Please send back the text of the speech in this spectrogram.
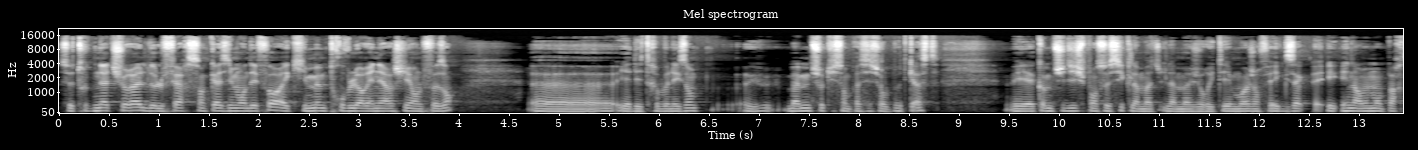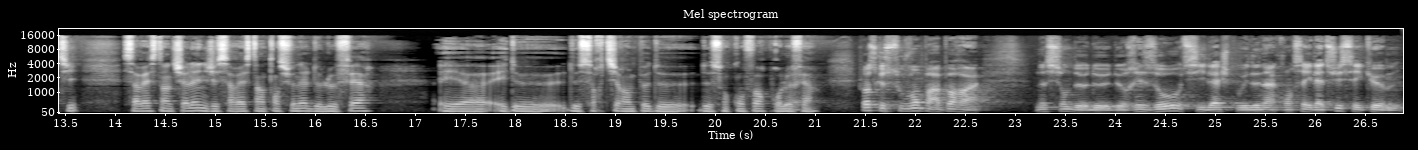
ce truc naturel de le faire sans quasiment d'effort et qui même trouvent leur énergie en le faisant. Euh, il y a des très bons exemples, euh, bah, même ceux qui sont passés sur le podcast. Mais comme tu dis, je pense aussi que la, la majorité, moi j'en fais exact, énormément partie. Ça reste un challenge et ça reste intentionnel de le faire et, euh, et de, de sortir un peu de, de son confort pour le faire. Je pense que souvent par rapport à notion de, de, de, réseau, si là je pouvais donner un conseil là-dessus, c'est que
